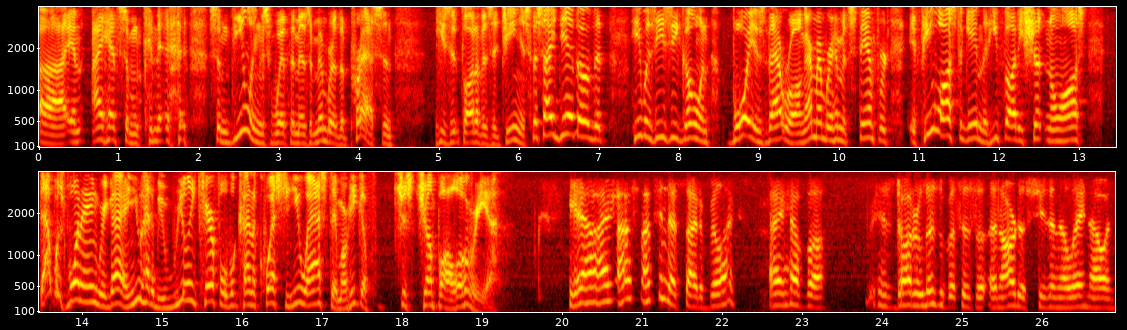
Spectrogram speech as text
uh, and I had some some dealings with him as a member of the press, and he's thought of as a genius. This idea, though, that he was easygoing, boy, is that wrong. I remember him at Stanford. If he lost a game that he thought he shouldn't have lost, that was one angry guy, and you had to be really careful what kind of question you asked him, or he could just jump all over you. Yeah, I, I've, I've seen that side of Bill. I, I have uh, his daughter Elizabeth is a, an artist. She's in L.A. now, and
